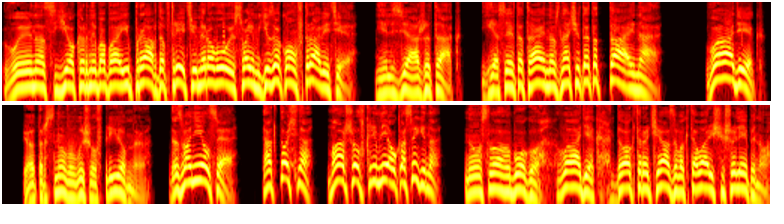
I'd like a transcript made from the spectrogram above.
«Вы нас, ёкарный баба, и правда в Третью мировую своим языком втравите! Нельзя же так! Если это тайна, значит, это тайна! Вадик!» Петр снова вышел в приемную. «Дозвонился!» «Так точно! Маршал в Кремле у Косыгина!» «Ну, слава богу. Вадик, доктора Чазова к товарищу Шелепину.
